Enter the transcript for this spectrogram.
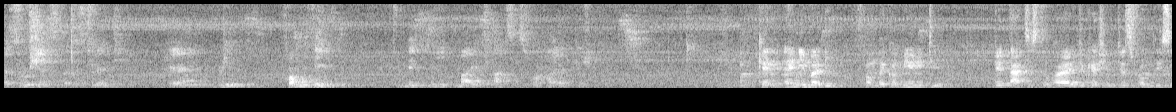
as solutions that the student can bring from within to meet the barrier to access for higher education. Can anybody from the community get access to higher education just from this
